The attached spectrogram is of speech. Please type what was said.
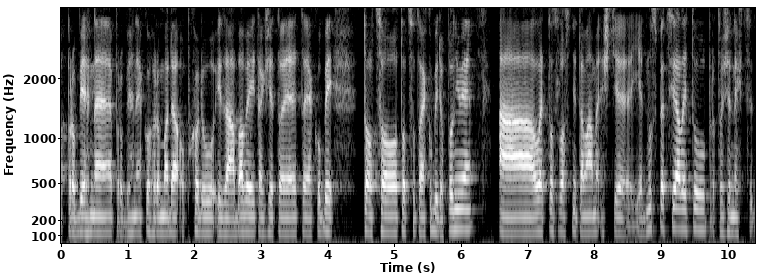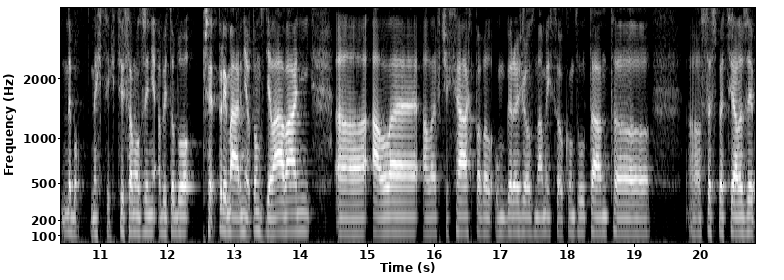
proběhne, proběhne jako hromada obchodu i zábavy, takže to je, to je jakoby to, co to, co to jakoby doplňuje. A letos vlastně tam máme ještě jednu specialitu, protože nechci, nebo nechci, chci samozřejmě, aby to bylo primárně o tom vzdělávání, ale, ale v Čechách Pavel Unger, že známý SEO konzultant, se specializuje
